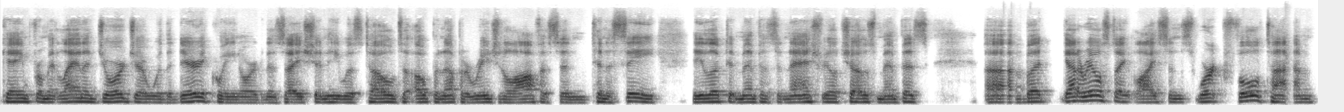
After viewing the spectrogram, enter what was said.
came from Atlanta, Georgia with the Dairy Queen organization. He was told to open up a regional office in Tennessee. He looked at Memphis and Nashville, chose Memphis, uh, but got a real estate license, worked full time,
